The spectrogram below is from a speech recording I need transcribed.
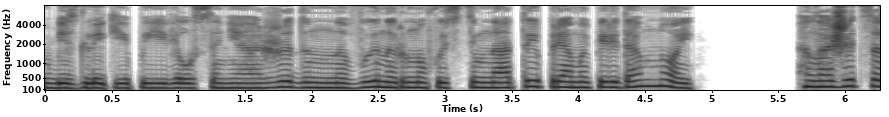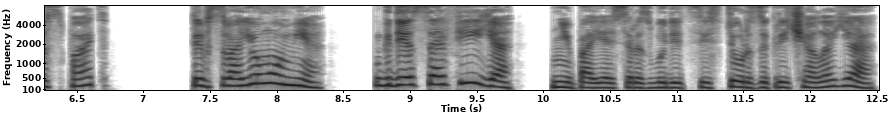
Безликий появился неожиданно, вынырнув из темноты прямо передо мной. «Ложиться спать? Ты в своем уме? Где София?» Не боясь разбудить сестер, закричала я.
